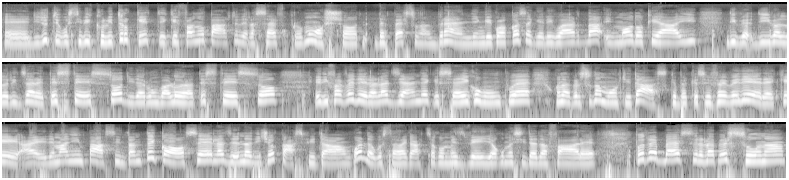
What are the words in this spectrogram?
eh, di tutti questi piccoli trucchetti che fanno parte della self-promotion, del personal branding, qualcosa che riguarda il modo che hai di, di valorizzare te stesso, di dare un valore a te stesso e di far vedere alle aziende che sei comunque una persona multitask, perché se fai vedere che hai le mani in pasta in tante cose, l'azienda dice, oh caspita, guarda questa ragazza come sveglia, come si dà da fare potrebbe essere la persona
